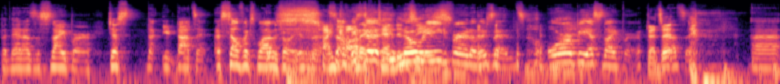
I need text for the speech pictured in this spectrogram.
But then as a sniper, just that you that's it. A self-explanatory, isn't it? Psychotic there's No need for another sentence. Or be a sniper. That's it. That's it. Uh,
